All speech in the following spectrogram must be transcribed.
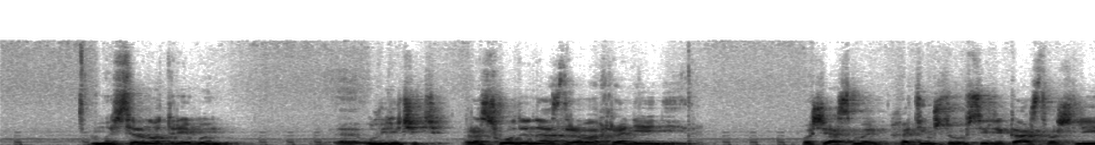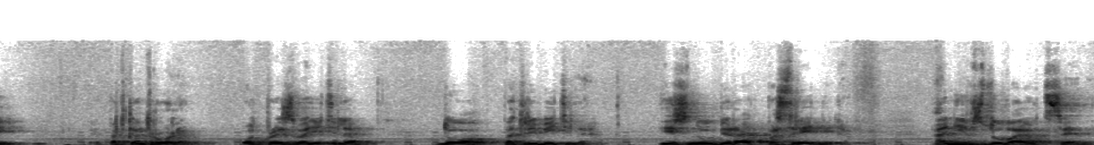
мы все равно требуем э, увеличить расходы на здравоохранение. Вот сейчас мы хотим, чтобы все лекарства шли под контролем от производителя до потребителя. Если не убирать посредников, они вздувают цены.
